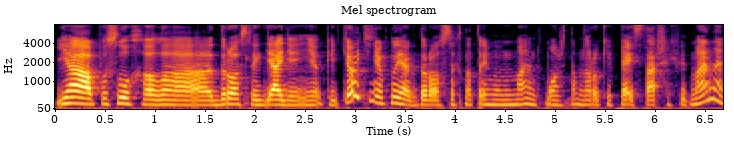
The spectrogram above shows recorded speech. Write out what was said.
Я послухала дорослих дядяньок і тьотіньок, ну як дорослих на той момент, може там на років 5 старших від мене,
